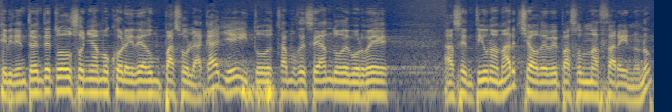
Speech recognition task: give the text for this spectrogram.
evidentemente todos soñamos con la idea de un paso en la calle y todos estamos deseando de volver a sentir una marcha o de ver pasar un nazareno, ¿no?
